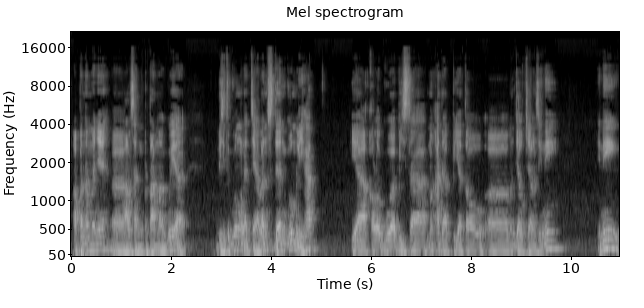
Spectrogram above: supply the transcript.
apa namanya eh, alasan pertama gue ya di situ gue ngeliat challenge dan gue melihat ya kalau gue bisa menghadapi atau eh, menjawab challenge ini ini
